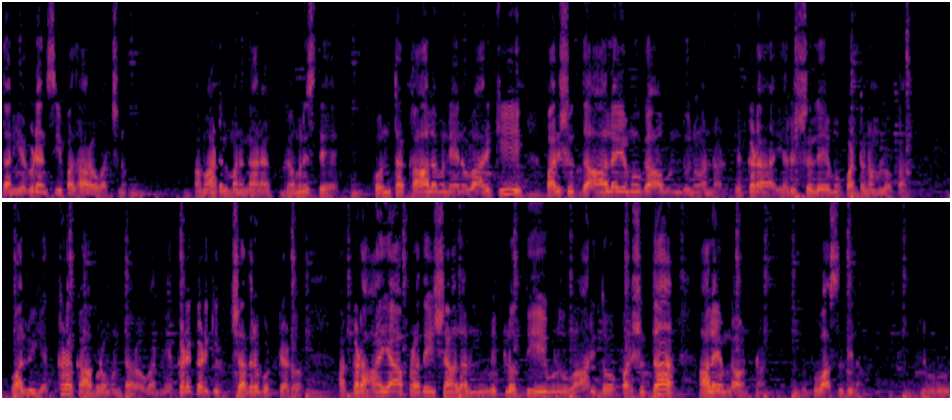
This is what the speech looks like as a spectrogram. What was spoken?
దాని ఎవిడెన్స్ ఈ పదహారవ వచనం. ఆ మాటలు మనం గాన గమనిస్తే కొంతకాలము నేను వారికి పరిశుద్ధాలయముగా ఉందును అన్నాడు. ఎక్కడ? ఎరుసలేము పట్టణంలో కాదు. వాళ్ళు ఎక్కడ కాపురం ఉంటారో వారిని ఎక్కడెక్కడికి చెదరగొట్టాడో అక్కడ ఆయా ప్రదేశాలన్నిట్లో దేవుడు వారితో పరిశుద్ధ ఆలయంగా ఉంటున్నాడు. ఉపవాస దినం. నువ్వు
